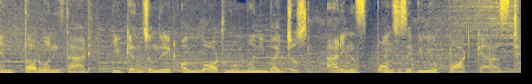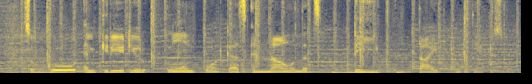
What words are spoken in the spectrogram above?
And third one is that you can generate a lot more money by just adding a sponsorship in your podcast. So go and create your own podcast. And now let's deep dive into the episode.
